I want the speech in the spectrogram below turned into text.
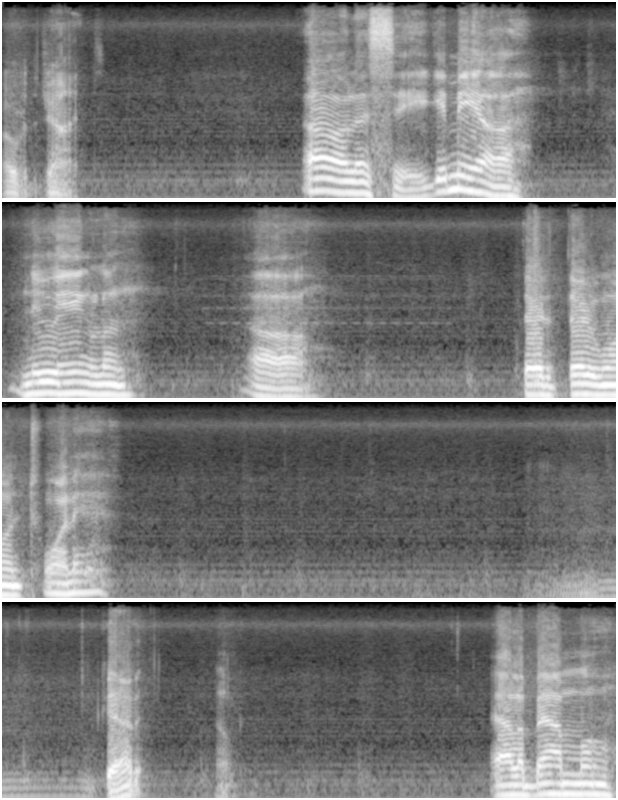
over the Giants. Oh, let's see. Give me a New England uh 30 31 20. Got it. Okay. Alabama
